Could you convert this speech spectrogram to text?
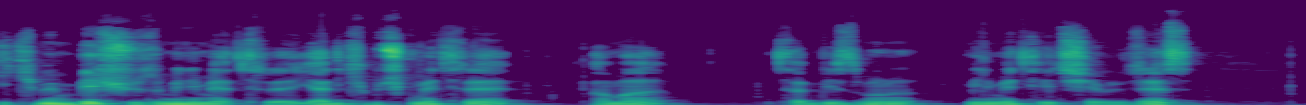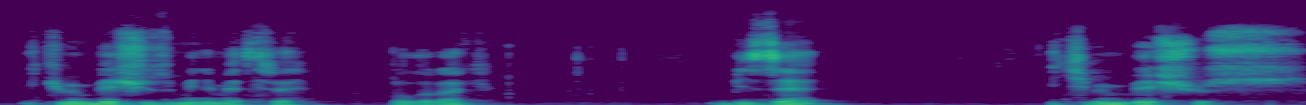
2500 mm yani 2,5 metre ama tabii biz bunu milimetreye çevireceğiz. 2500 mm olarak bize 2500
